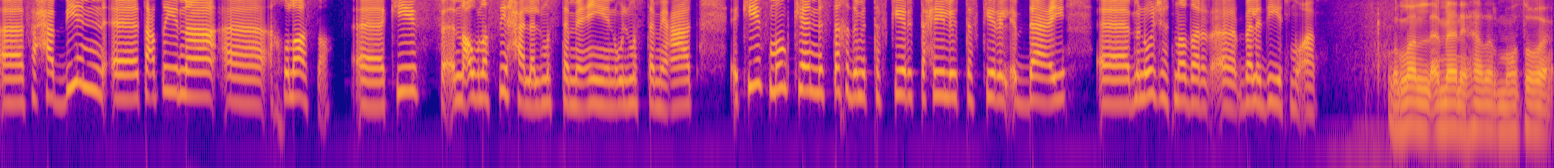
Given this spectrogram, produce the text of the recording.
آه، فحابين آه، تعطينا آه، خلاصة آه، كيف أو نصيحة للمستمعين والمستمعات كيف ممكن نستخدم التفكير التحليلي والتفكير الإبداعي آه، من وجهة نظر آه، بلدية مؤاب؟ والله للأمانة هذا الموضوع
